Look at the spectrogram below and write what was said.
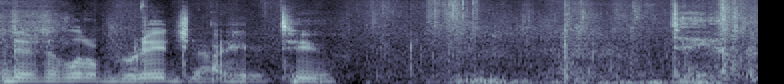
There's a little bridge out here too. Damn.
